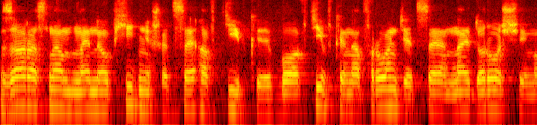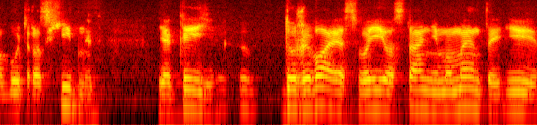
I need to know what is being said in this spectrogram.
Зараз нам найнеобхідніше це автівки, бо автівки на фронті це найдорожчий, мабуть, розхідник, який доживає свої останні моменти і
